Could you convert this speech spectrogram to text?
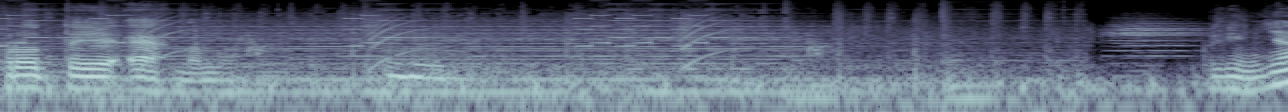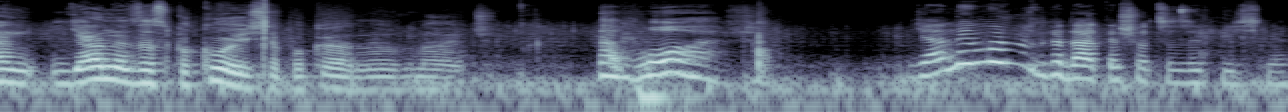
Проти Егмана. Угу. Блін, я, я не заспокоюся, поки не знаю. Чи... Та боже. Я не можу згадати, що це за пісня.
